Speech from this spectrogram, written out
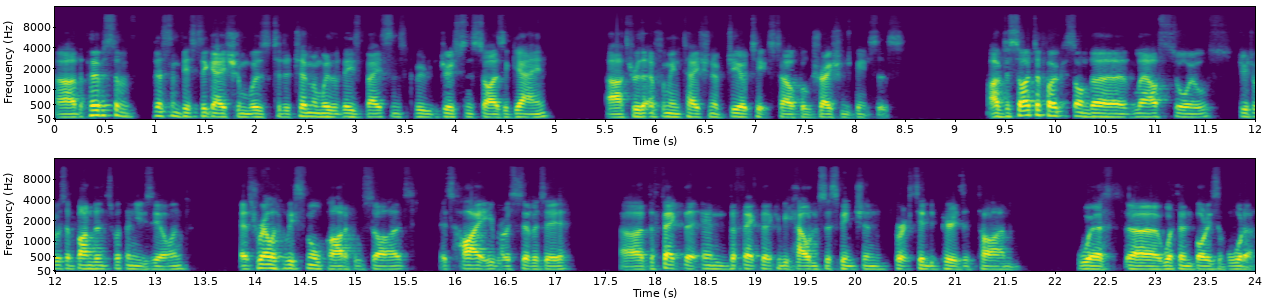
Uh, the purpose of this investigation was to determine whether these basins could be reduced in size again uh, through the implementation of geotextile filtration fences. I've decided to focus on the loess soils due to its abundance within New Zealand, its relatively small particle size, its high erosivity, uh, the fact that and the fact that it can be held in suspension for extended periods of time with uh, within bodies of water.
